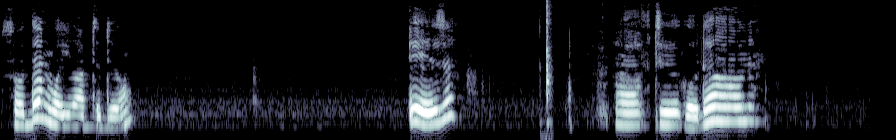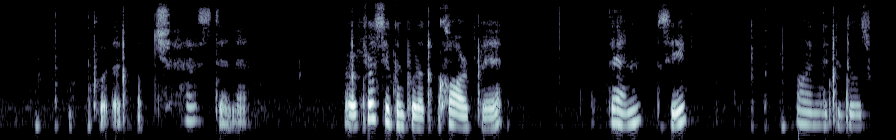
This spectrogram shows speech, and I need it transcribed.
So then what you have to do is have to go down put a chest in it. Or first you can put a carpet. Then, see? All I need to do is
